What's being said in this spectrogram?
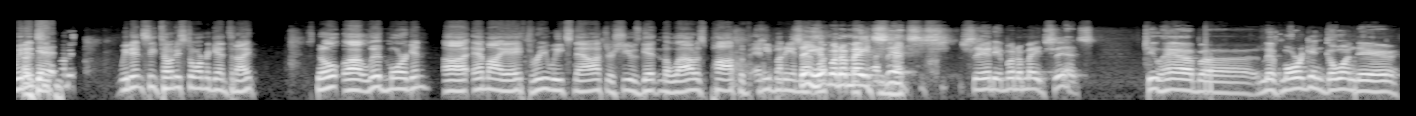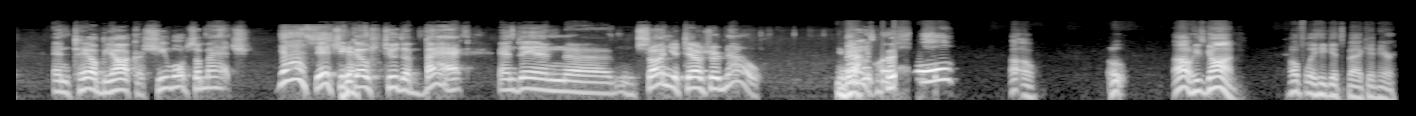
We didn't see Toni, we didn't see Toni Storm again tonight. Still, uh, Liv Morgan, uh, MIA, three weeks now after she was getting the loudest pop of anybody in the. See, that. it would have made sense. Said it would have made sense to have uh, Liv Morgan go in there and tell Bianca she wants a match. Yes. Then she Yeah. goes to the back, and then uh, Sonya tells her no. That was her whole. Uh oh. Oh. Oh, he's gone. Hopefully he gets back in here.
